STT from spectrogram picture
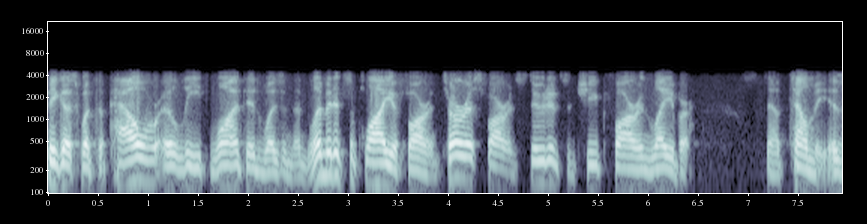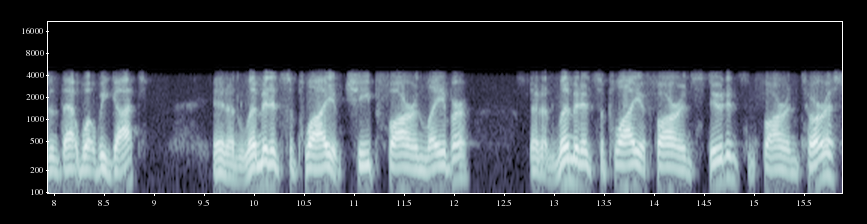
because what the power elite wanted was an unlimited supply of foreign tourists, foreign students, and cheap foreign labor. Now tell me, isn't that what we got? An unlimited supply of cheap foreign labor, an unlimited supply of foreign students and foreign tourists.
